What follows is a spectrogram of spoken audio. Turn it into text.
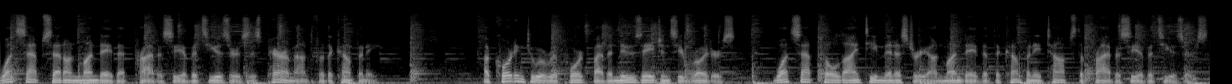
WhatsApp said on Monday that privacy of its users is paramount for the company. According to a report by the news agency Reuters, WhatsApp told IT Ministry on Monday that the company tops the privacy of its users.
